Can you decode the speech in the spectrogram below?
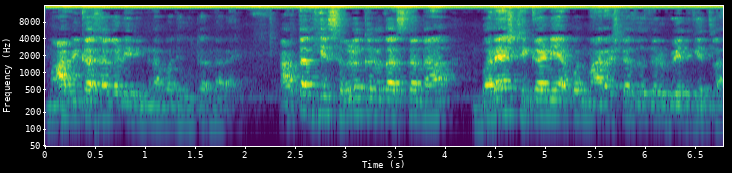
महाविकास आघाडी रिंगणामध्ये उतरणार आहे. अर्थात हे सगळं करत असताना बऱ्याच ठिकाणी आपण महाराष्ट्राचा जर वेध घेतला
